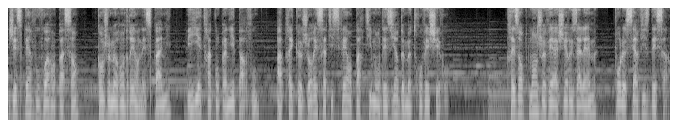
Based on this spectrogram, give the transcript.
j'espère vous voir en passant, quand je me rendrai en Espagne, et y être accompagné par vous, après que j'aurai satisfait en partie mon désir de me trouver chez vous. Présentement je vais à Jérusalem, pour le service des saints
